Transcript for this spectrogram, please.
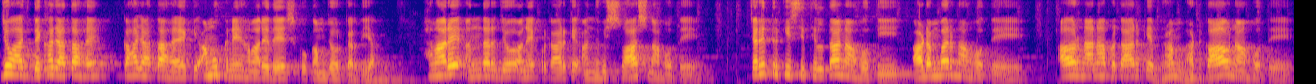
जो आज देखा जाता है, कहा जाता है कि अमुक ने हमारे देश को कमज़ोर कर दिया। हमारे अंदर जो अनेक प्रकार के अंधविश्वास ना होते, चरित्र की शिथिलता ना होती, आडंबर ना होते, और नाना प्रकार के भ्रम भटकाव ना होते,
